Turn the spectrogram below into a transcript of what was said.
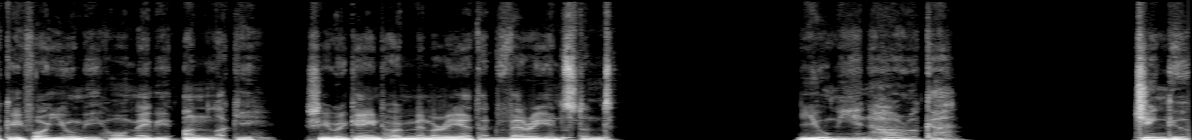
Lucky for Yumi, or maybe unlucky, she regained her memory at that very instant. Yumi and Haruka. Jingu.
